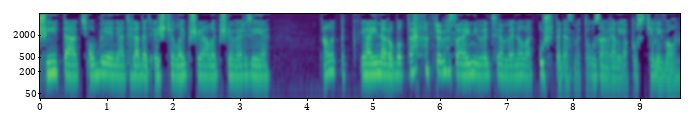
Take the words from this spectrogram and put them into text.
čítať, obieňať, hľadať ešte lepšie a lepšie verzie. Ale tak ja iná robota, treba sa aj iným veciam venovať. Už teda sme to uzavreli a pustili von.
